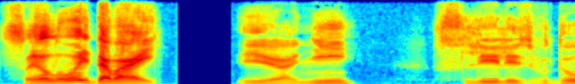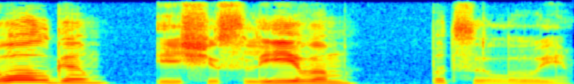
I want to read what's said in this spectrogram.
Целуй давай. И они слились в долгом и счастливом поцелуе.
